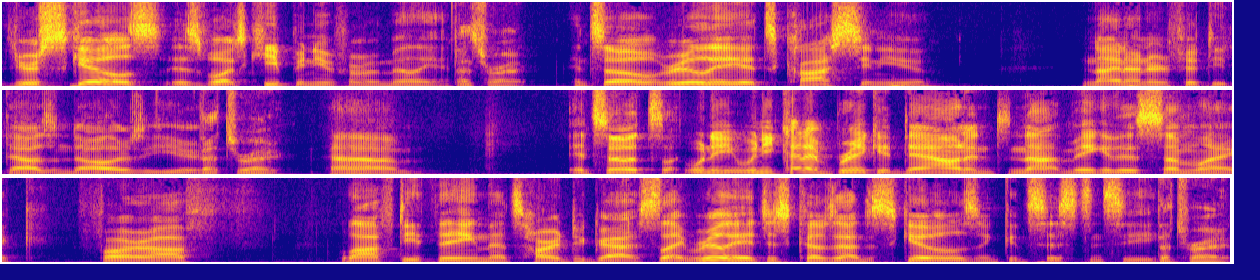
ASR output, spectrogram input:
your skills is what's keeping you from a million. That's right. And so really it's costing you nine hundred fifty thousand dollars a year. That's right. um and so it's like when you when you kind of break it down and to not make it this some like far off lofty thing that's hard to grasp. Like really it just comes down to skills and consistency. That's right.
